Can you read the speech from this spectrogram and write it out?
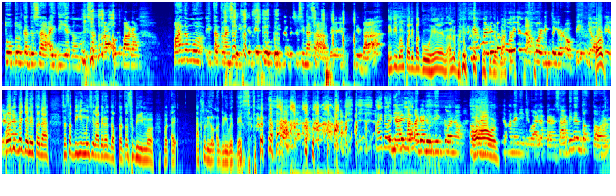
tutol ka doon sa idea ng isang tao, parang, paano mo itatranslate yun, eh, tutol ka doon sa sinasabi, di ba? Hindi mo pwede baguhin. Ano ba yun? Hindi pwede Di ba? baguhin according to your opinion. Or Kailangan- pwede ba ganito na sasabihin mo yung sinabi ng doktor, tapos sabihin mo, but I actually don't agree with this. I don't Kunyari, agree. tatagalugin ko, no? Oo. Oh. Hindi ako naniniwala, pero sabi ng doktor.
